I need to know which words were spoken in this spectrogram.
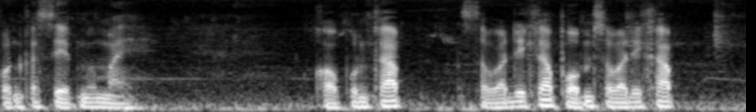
คนเกษตรมือใหม่ ขอบคุณครับ สวัสดีครับผม สวัสดีครับ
